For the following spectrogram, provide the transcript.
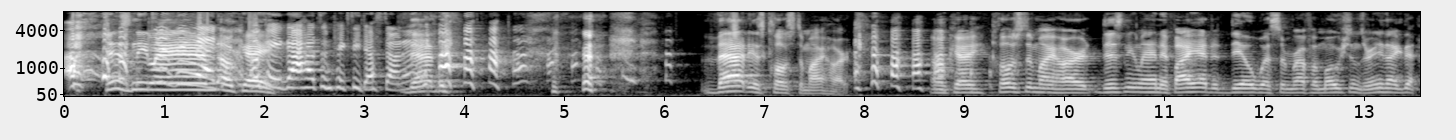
Disneyland. Okay. Okay, that had some pixie dust on it. That, that is close to my heart. Okay, close to my heart. Disneyland. If I had to deal with some rough emotions or anything like that,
